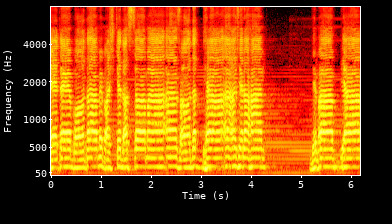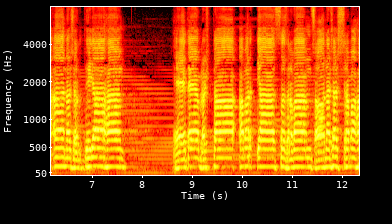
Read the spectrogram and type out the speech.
एते भूता विपश्चितः सोमासो दध्या शिरः। विभाव्या न एते भ्रष्टा अमर्त्याः सर्वांसो न शश्रमः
